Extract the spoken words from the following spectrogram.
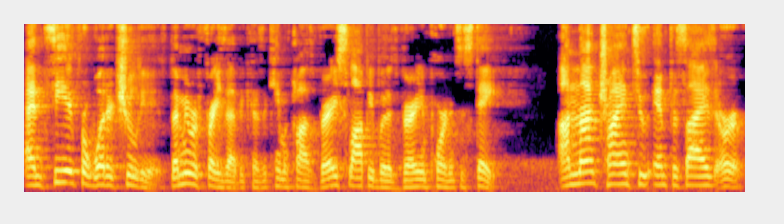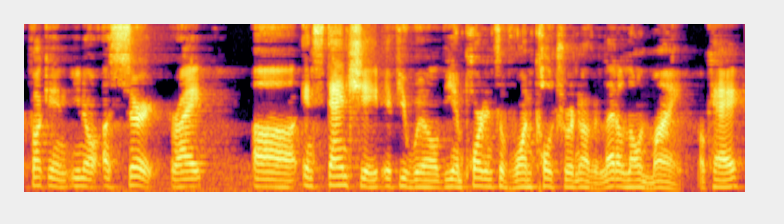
And see it for what it truly is. Let me rephrase that because it came across very sloppy, but it's very important to state. I'm not trying to emphasize or fucking, you know, assert, right? Uh, instantiate, if you will, the importance of one culture or another, let alone mine. Okay.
